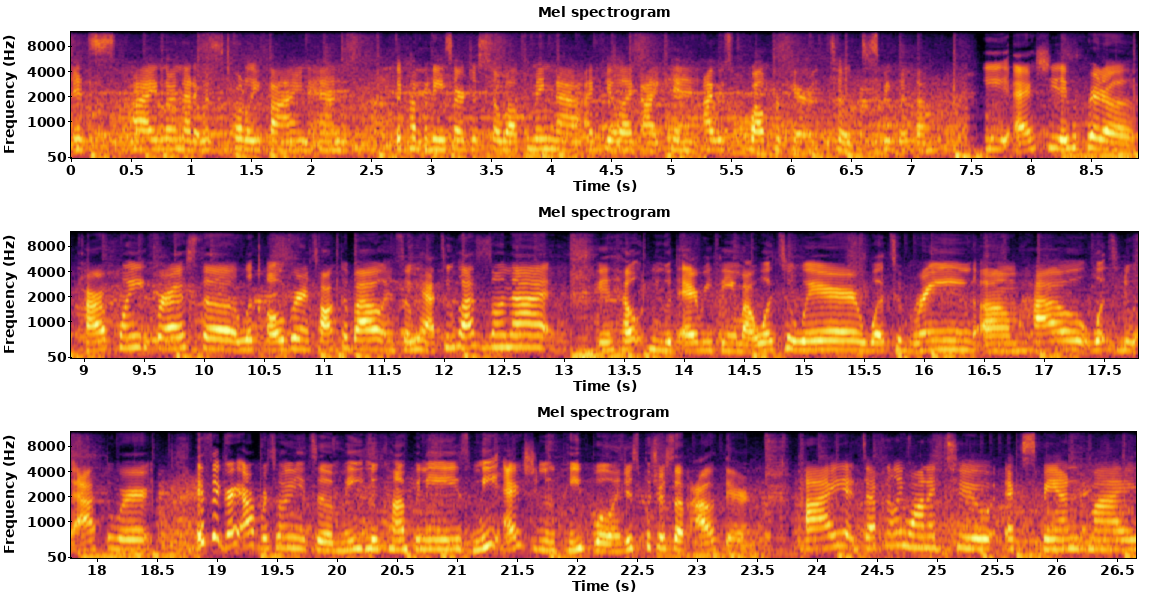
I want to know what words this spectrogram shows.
it's I learned that it was totally fine and the companies are just so welcoming that I feel like I can I was well prepared to, to speak with them. We actually they prepared a PowerPoint for us to look over and talk about and so we had two classes on that. It helped me with everything about what to wear, what to bring, um, how, what to do afterward. It's a great opportunity to meet new companies, meet actually new people, and just put yourself out there. I definitely wanted to expand my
